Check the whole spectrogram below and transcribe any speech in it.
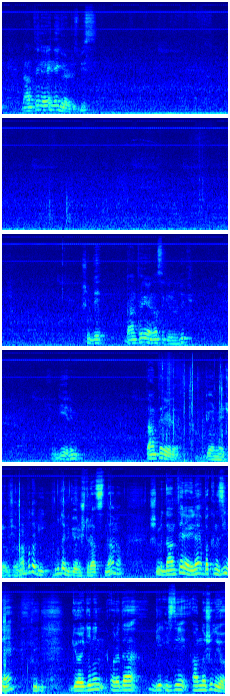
danteleyle ne görürüz biz? Şimdi danteleyle nasıl görürdük? Şimdi diyelim Danteleyle görmeye çalışalım. Ha, bu da bir bu da bir görüştür aslında ama şimdi danteleyle bakınız yine gölgenin orada bir izi anlaşılıyor.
